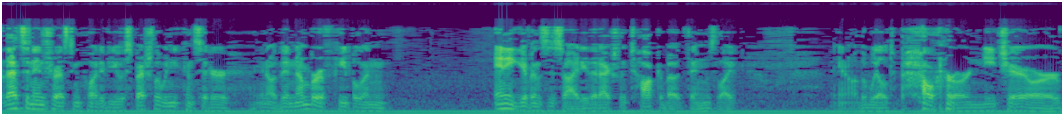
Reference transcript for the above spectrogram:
that's an interesting point of view, especially when you consider, you know, the number of people in any given society that actually talk about things like, you know, the will to power or Nietzsche or,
